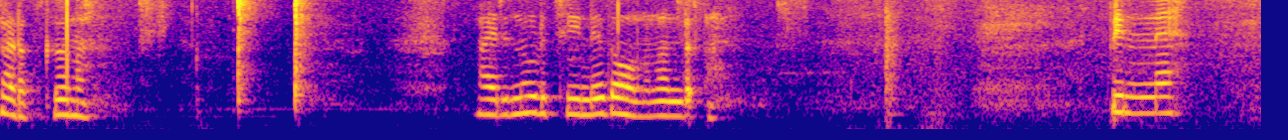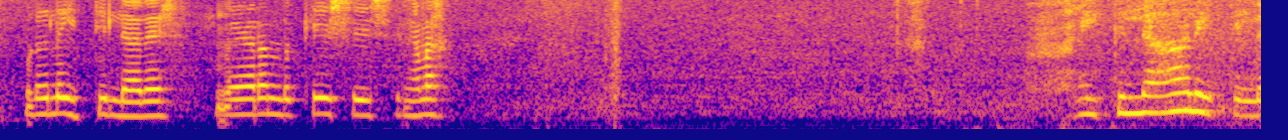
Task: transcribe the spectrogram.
കിടക്കുകയാണ് മരുന്ന് കുടിച്ചതിന്റെ തോന്നുന്നുണ്ട് പിന്നെ ഇവിടെ ലൈറ്റ് ഇല്ല അല്ലേ വേറെ എന്തൊക്കെ വിശേഷങ്ങളാ? ലൈറ്റില്ല ലൈറ്റില്ല.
